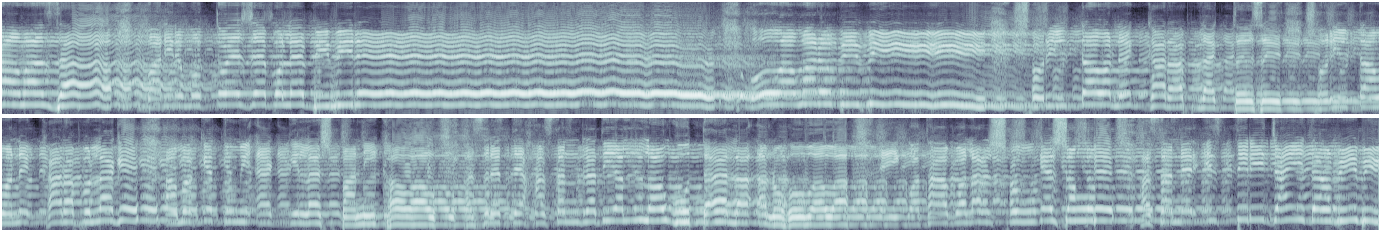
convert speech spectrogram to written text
নামাজা বাড়ির মতো এসে বলে বিবিরে ও খারাপ লাগতেছে। শরীরটা অনেক খারাপ লাগে। আমাকে তুমি এক গ্লাস পানি খাওয়াও। হজরতে হাসান রাদি আল্লাহ আনহু বাবা, এই কথা বলার সঙ্গে সঙ্গে হাসানের স্ত্রী জাইদা বিবি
